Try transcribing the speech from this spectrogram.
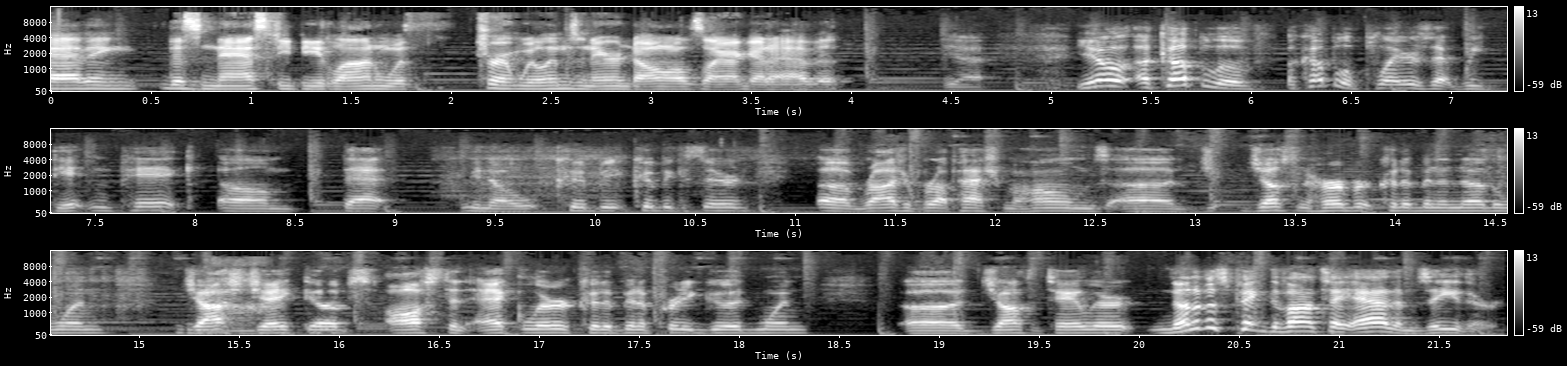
having this nasty D line with Trent Williams and Aaron Donald. I like, I gotta have it. yeah. You know, a couple of a couple of players that we didn't pick, um, that you know, could be could be considered. Uh, Roger brought Patrick Mahomes. Uh, J- Justin Herbert could have been another one. Josh Jacobs, Austin Ekeler could have been a pretty good one. Uh, Jonathan Taylor. None of us picked Davante Adams either.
